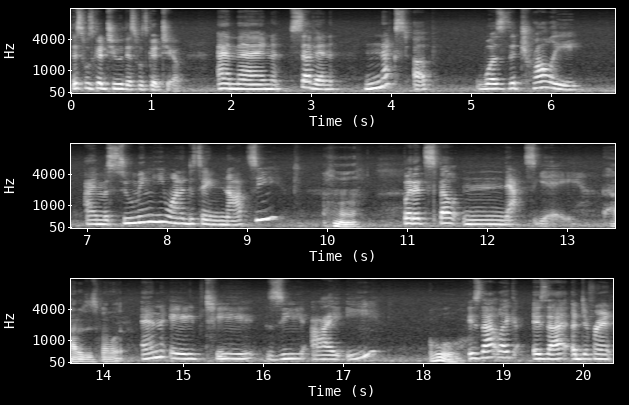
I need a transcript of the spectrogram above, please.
This was good too. This was good too. And then seven. Next up was the trolley. I'm assuming he wanted to say Nazi, Huh. but it's spelled Nazie. How does he spell it? N A T Z I E. Oh. Is that like is that a different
